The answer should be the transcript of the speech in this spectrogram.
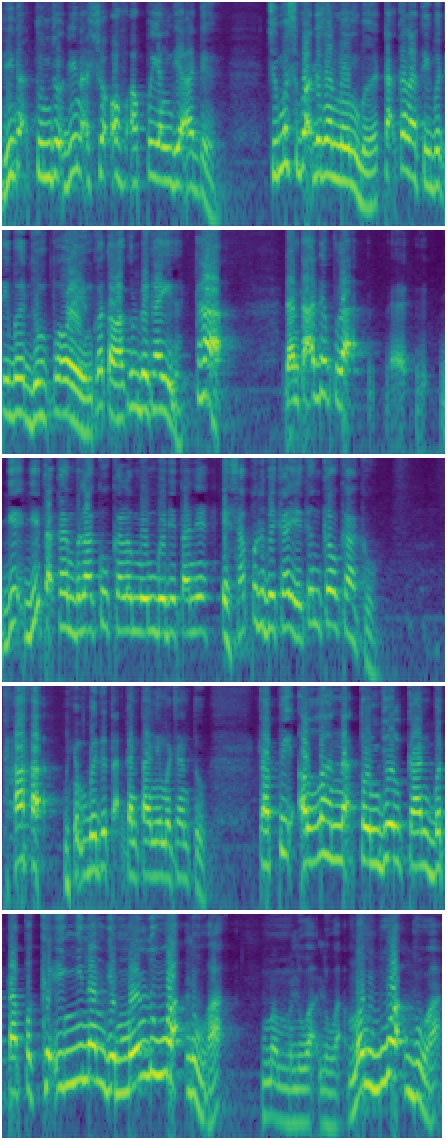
dia nak tunjuk dia nak show off apa yang dia ada cuma sebab dengan member takkanlah tiba-tiba jumpa oi kau tahu aku lebih kaya tak dan tak ada pula dia, dia takkan berlaku kalau member dia tanya, eh siapa lebih kaya ke kau ke aku? Tak, member dia takkan tanya macam tu. Tapi Allah nak tonjolkan betapa keinginan dia meluak-luak, meluak-luak, membuat-buat.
